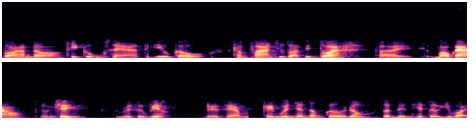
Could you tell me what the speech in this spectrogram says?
tòa án đó thì cũng sẽ yêu cầu thẩm phán chủ tọa phiên tòa phải báo cáo tường trình về sự việc để xem cái nguyên nhân động cơ ở đâu dẫn đến hiện tượng như vậy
